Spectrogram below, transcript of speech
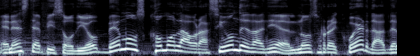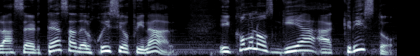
En este episodio vemos cómo la oración de Daniel nos recuerda de la certeza del juicio final y cómo nos guía a Cristo,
